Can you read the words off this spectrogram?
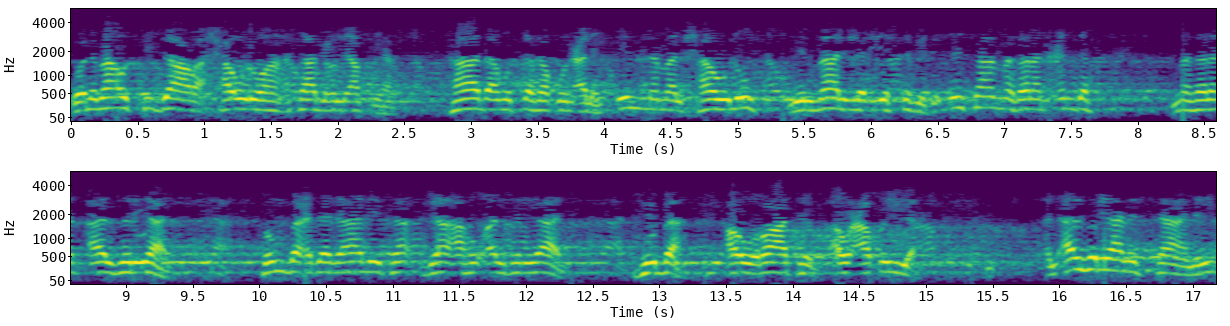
ونماء التجارة حولها تابع لأصلها. هذا متفق عليه. إنما الحول للمال الذي يستفيد. الإنسان مثلا عنده مثلا ألف ريال ثم بعد ذلك جاءه ألف ريال هبة أو راتب أو عطية. الألف ريال الثاني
